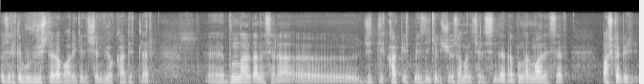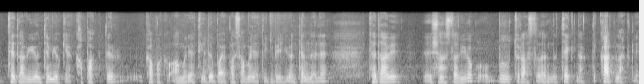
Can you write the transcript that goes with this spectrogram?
Özellikle bu virüslere bağlı gelişen miyokarditler. E, Bunlarda mesela e, ciddi kalp yetmezliği gelişiyor zaman içerisinde ve bunlar maalesef başka bir tedavi yöntemi yok. Yani kapaktır, kapak ameliyatıydı, bypass ameliyatı gibi yöntemlerle tedavi e, şansları yok. Bu tür hastaların da tek nakli kalp nakli.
